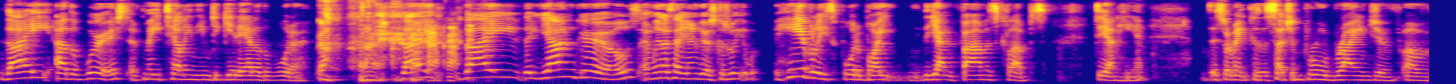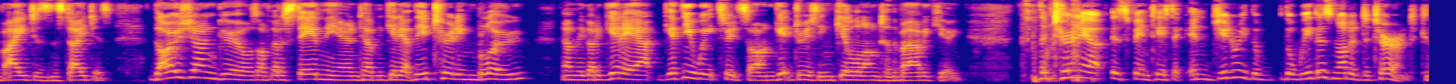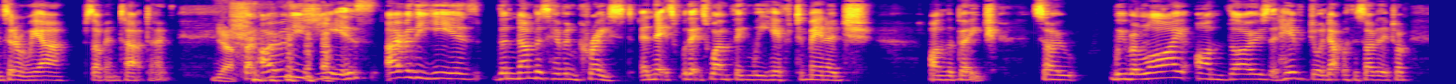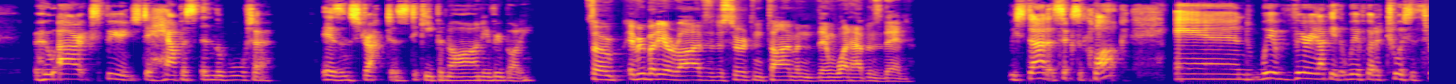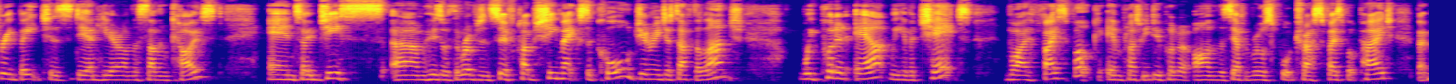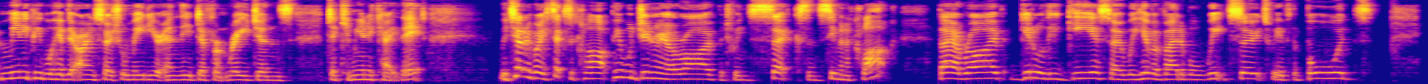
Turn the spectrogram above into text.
they are the worst of me telling them to get out of the water. they, they, the young girls, and when I say young girls, because we're heavily supported by the young farmers clubs down here. That's what I mean, because it's such a broad range of, of ages and stages. Those young girls, I've got to stand there and tell them to get out. They're turning blue, and they've got to get out, get their wetsuits on, get dressed, and get along to the barbecue the turnout is fantastic, and generally the the weather's not a deterrent, considering we are sub-Antarctic. Yeah. But over these years, over the years, the numbers have increased, and that's that's one thing we have to manage on the beach. So we rely on those that have joined up with us over that time, who are experienced to help us in the water as instructors to keep an eye on everybody. So everybody arrives at a certain time, and then what happens then? we start at six o'clock, and we're very lucky that we've got a choice of three beaches down here on the southern coast. And so Jess, um, who's with the Riverton Surf Club, she makes the call generally just after lunch. We put it out. We have a chat via Facebook, and plus we do put it on the South Southland Rural Support Trust Facebook page. But many people have their own social media in their different regions to communicate that. We tell everybody six o'clock. People generally arrive between six and seven o'clock. They arrive, get all their gear. So we have available wetsuits, we have the boards.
